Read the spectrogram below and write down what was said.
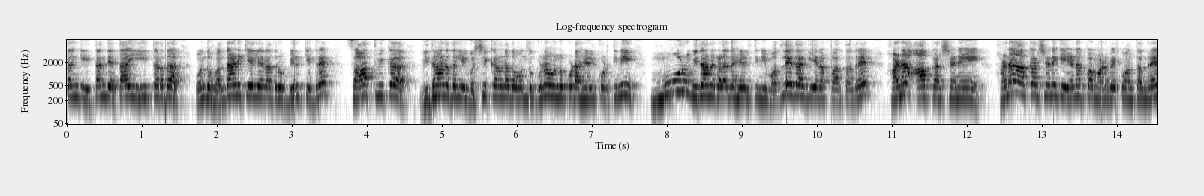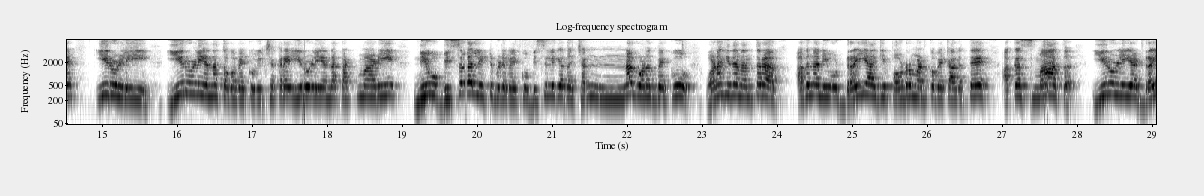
ತಂಗಿ, ತಂದೆ, ತಾಯಿ ಈ ತರದ ಒಂದು ಹೊಂದಾಣಿಕೆಯಲ್ಲಿ ಏನಾದ್ರೂ ಬಿರುಕಿದ್ರೆ ಸಾತ್ವಿಕ ವಿಧಾನದಲ್ಲಿ ವಶೀಕರಣದ ಒಂದು ಗುಣವನ್ನು ಕೂಡ ಹೇಳ್ಕೊಡ್ತೀನಿ. ಮೂರು ವಿಧಾನಗಳನ್ನು ಹೇಳ್ತೀನಿ. ಮೊದಲೇದಾಗಿ ಏನಪ್ಪಾ ಅಂತಂದ್ರೆ, ಹಣ ಆಕರ್ಷಣೆ. ಹಣ ಆಕರ್ಷಣೆಗೆ ಏನಪ್ಪಾ ಮಾಡಬೇಕು ಅಂತಂದ್ರೆ, ಈರುಳ್ಳಿ. ಈರುಳ್ಳಿಯನ್ನ ತಗೋಬೇಕು ವೀಕ್ಷಕರೇ. ಈರುಳ್ಳಿಯನ್ನ ಕಟ್ ಮಾಡಿ ನೀವು ಬಿಸಿಲಲ್ಲಿ ಇಟ್ಟು ಬಿಡಬೇಕು. ಬಿಸಿಲಿಗೆ ಅದು ಚೆನ್ನಾಗಿ ಒಣಗಬೇಕು. ಒಣಗಿದ ನಂತರ ಅದನ್ನ ನೀವು ಡ್ರೈ ಆಗಿ ಪೌಡರ್ ಮಾಡ್ಕೋಬೇಕಾಗತ್ತೆ. ಅಕಸ್ಮಾತ್ ಈರುಳ್ಳಿಯ ಡ್ರೈ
